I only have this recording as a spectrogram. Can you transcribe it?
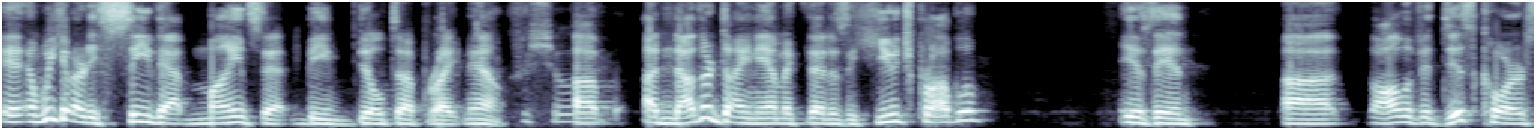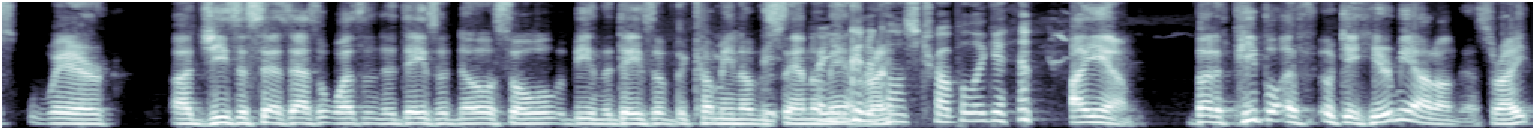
and we can already see that mindset being built up right now. For sure. Uh, another dynamic that is a huge problem is in uh, the discourse where uh, Jesus says, "As it was in the days of Noah, so will it be in the days of the coming of the Son of Man." Are you going right? to cause trouble again? I am. But if people, if, okay, hear me out on this, right?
